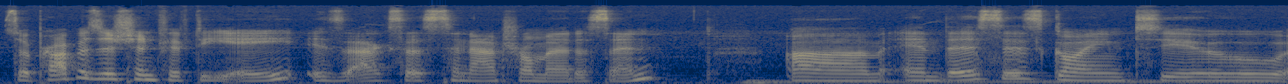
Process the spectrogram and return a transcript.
So, Proposition 58 is access to natural medicine. Um, and this is going to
